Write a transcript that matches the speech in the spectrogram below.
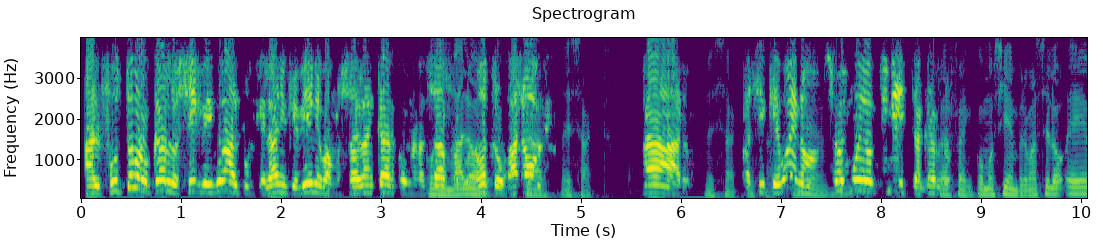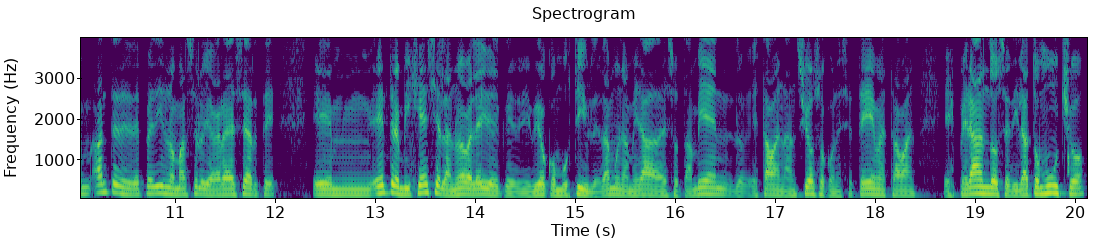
al futuro, Carlos, sirve igual porque el año que viene vamos a arrancar con, con, con otros valores. exacto. Claro. Exacto. Así que bueno, soy muy optimista, Carlos. Perfecto, como siempre, Marcelo. Eh, antes de despedirnos, Marcelo, y agradecerte, eh, entra en vigencia la nueva ley de, de biocombustible. Dame una mirada de eso también. Estaban ansiosos con ese tema, estaban esperando, se dilató mucho.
